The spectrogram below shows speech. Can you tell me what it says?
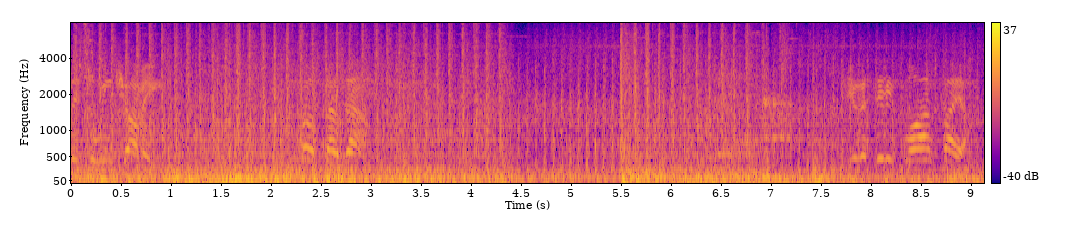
missile incoming. Down. You're receiving fire.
